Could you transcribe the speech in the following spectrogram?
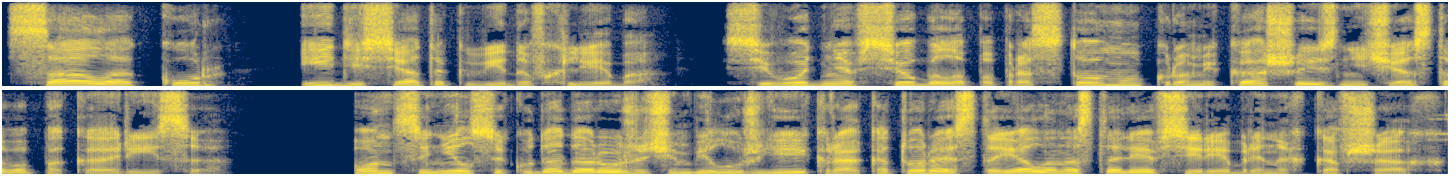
сало, кур и десяток видов хлеба. Сегодня все было по-простому, кроме каши из нечастого пока риса. Он ценился куда дороже, чем белужья икра, которая стояла на столе в серебряных ковшах.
